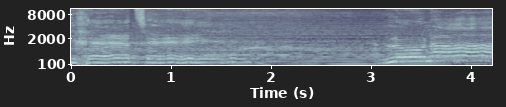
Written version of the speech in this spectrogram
ichete, luna.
